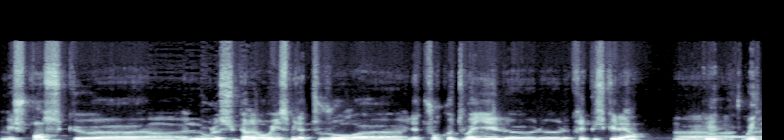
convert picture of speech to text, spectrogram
mais je pense que euh, nous, le super-héroïsme, il a toujours euh, il a toujours côtoyé le, le- le crépusculaire. Euh, Mmh, oui. Tu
